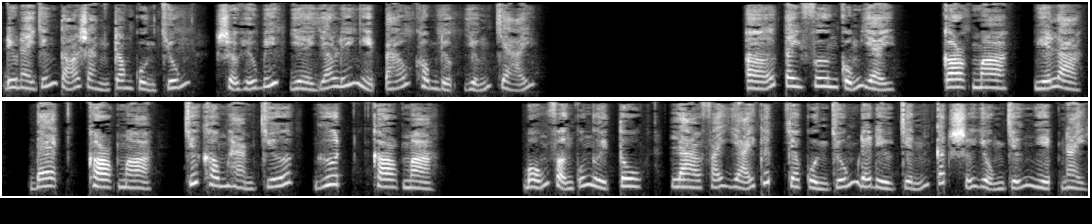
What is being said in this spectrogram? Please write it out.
Điều này chứng tỏ rằng trong quần chúng, sự hiểu biết về giáo lý nghiệp báo không được vững chãi. Ở Tây Phương cũng vậy, karma nghĩa là bad karma, chứ không hàm chứa good karma. Bổn phận của người tu là phải giải thích cho quần chúng để điều chỉnh cách sử dụng chữ nghiệp này.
